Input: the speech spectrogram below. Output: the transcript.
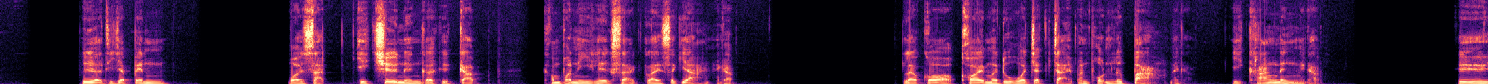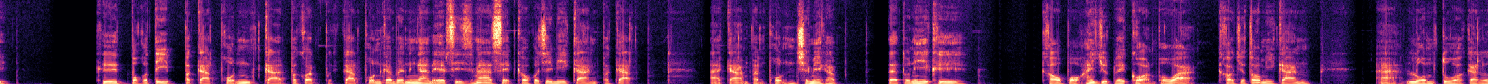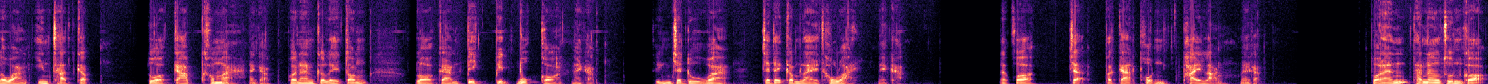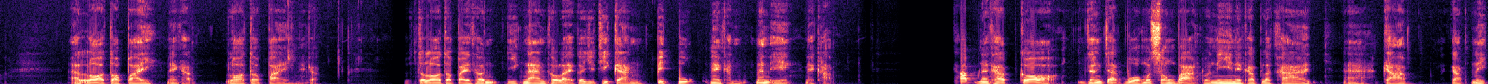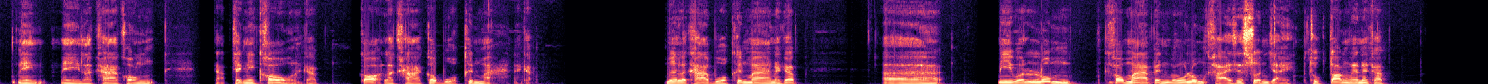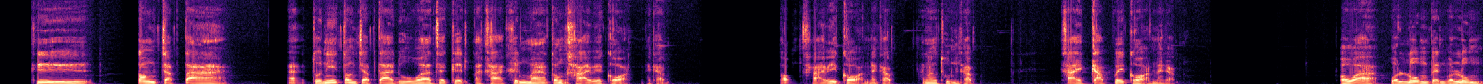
พื่อที่จะเป็นบริษัทอีกชื่อหนึ่งก็คือกับคอมพานีเรียกสักอะไรสักอย่างนะครับ แล้วก็ค่อยมาดูว่าจะจ่ายปันผลหรือเปล่านะครับ อีกครั้งหนึ่งนะครับ คือคือปกติประกาศผลการประกาศประกาศผลการเป็นงาน F45 เสร็จเขาก็จะมีการประกาศอาการปันผลใช่ไหมครับ แต่ตัวนี้คือเขาบอกให้หยุดไว้ก่อน เพราะว่าเขาจะต้องมีการอ่ารวมตัวกันระหว่างอินทัชกับ ตัวกราฟเข้ามานะครับ เพราะนั้นก็เลยต้องรอการปิดปิดบุ๊กก่อนนะครับ ถึงจะดูว่าจะได้กำไรเท่าไหร่นะครับ แล้วก็จะประกาศผลภายหลังนะครับ เพราะนั้นท่านนักลงทุนก็รอต่อไปนะครับ รอต่อไปนะครับจะรอต่อไปเท่าอีกนานเท่าไหร่ก็อยู่ที่การปิดบุ๊กนะครับนั่นเองนะครับ ครับนะครับก็หลังจากบวกมา 2 บาทวันนี้นะครับ ราคาอ่ากราฟ นะครับในในในราคาของกราฟเทคนิคอลนะครับ ก็ราคาก็บวกขึ้นมานะครับ เมื่อราคาบวกขึ้นมานะครับมีวอลลุ่มเข้ามาเป็นวอลลุ่มขายซะส่วนใหญ่ถูกต้องแล้วนะครับ คือต้องจับตาตัวนี้ต้องจับตาดูว่าถ้าเกิดราคาขึ้นมาต้องขายไว้ก่อนนะครับ ต้องขายไว้ก่อนนะครับนักลงทุนครับ ขายกลับไว้ก่อนนะครับ ราะว่าวอลลุ่มเป็นวอลลุ่ม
